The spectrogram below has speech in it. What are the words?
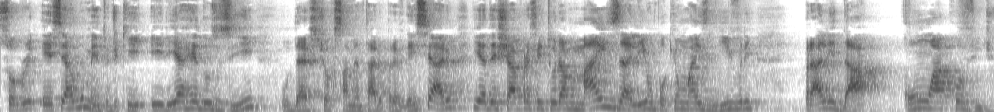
sobre esse argumento de que iria reduzir o déficit orçamentário previdenciário e ia deixar a prefeitura mais ali, um pouquinho mais livre para lidar com a Covid.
